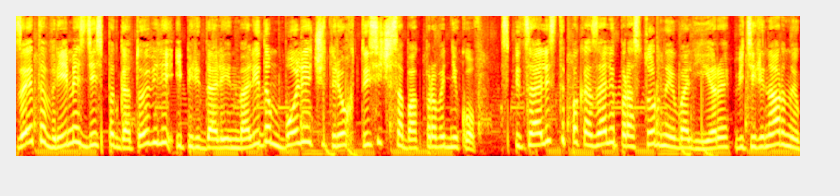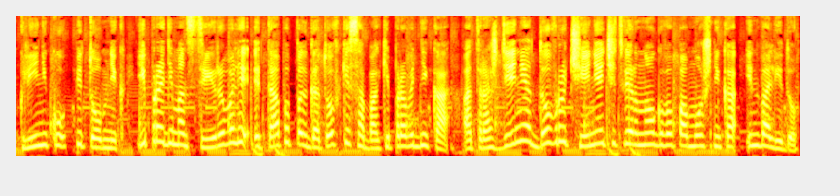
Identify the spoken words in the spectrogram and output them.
За это время здесь подготовили и передали инвалидам более 4000 собак-проводников. Специалисты показали просторные вольеры, ветеринарную клинику, питомник и продемонстрировали этапы подготовки собаки-проводника от рождения до вручения четвероногого помощника инвалиду.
